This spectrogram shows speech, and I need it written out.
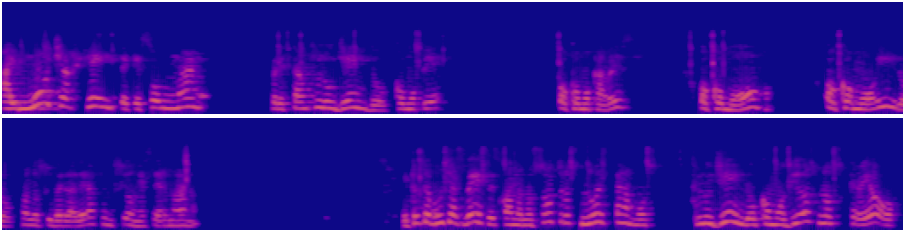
Hay mucha gente que son manos, pero están fluyendo como pie, o como cabeza, o como ojo, o como oído, cuando su verdadera función es ser mano. Entonces muchas veces cuando nosotros no estamos fluyendo como Dios nos creó,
